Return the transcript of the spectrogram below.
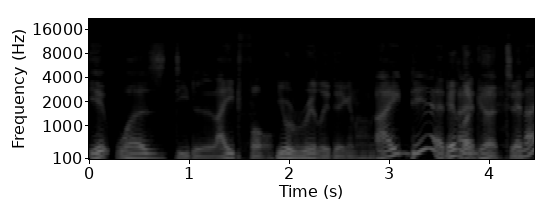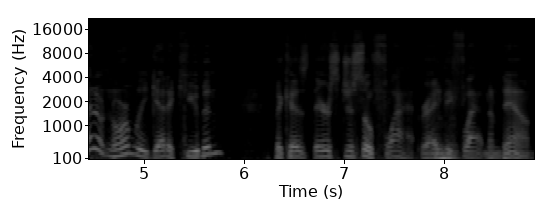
it was delightful. You were really digging on it. I did. it looked and, good too. And I don't normally get a Cuban because they're just so flat, right? They Mhm. flatten them down.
